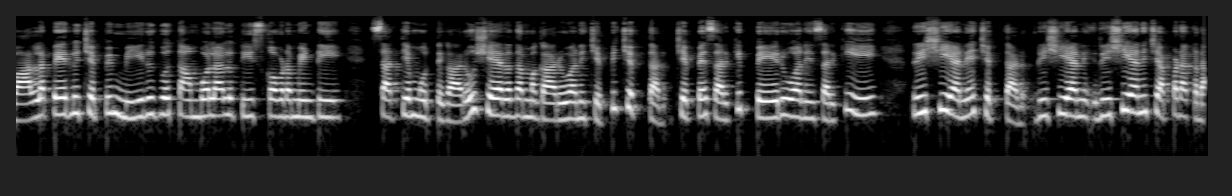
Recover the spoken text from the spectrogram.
వాళ్ళ పేర్లు చెప్పి మీరు తాంబూలాలు తీసుకోవడం ఏంటి? సత్యమూర్తి గారు శారదమ్మ గారు అని చెప్పి చెప్తాడు. చెప్పేసరికి పేరు అనేసరికి రిషి అనే చెప్తాడు. రిషి అని రిషి అని చెప్పడు అక్కడ.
